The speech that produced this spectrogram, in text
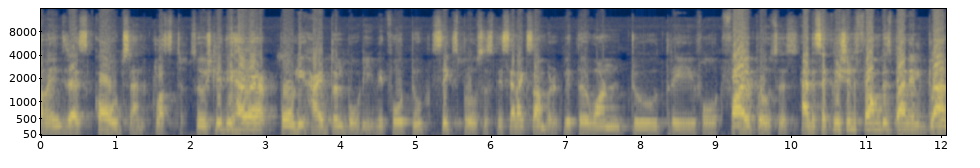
arranged as cords and clusters. So usually they have a polyhedral body with 4 to 6 processes. This is an example with the 1, 2, 3, 4, 5 processes and the secretions from this pineal gland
